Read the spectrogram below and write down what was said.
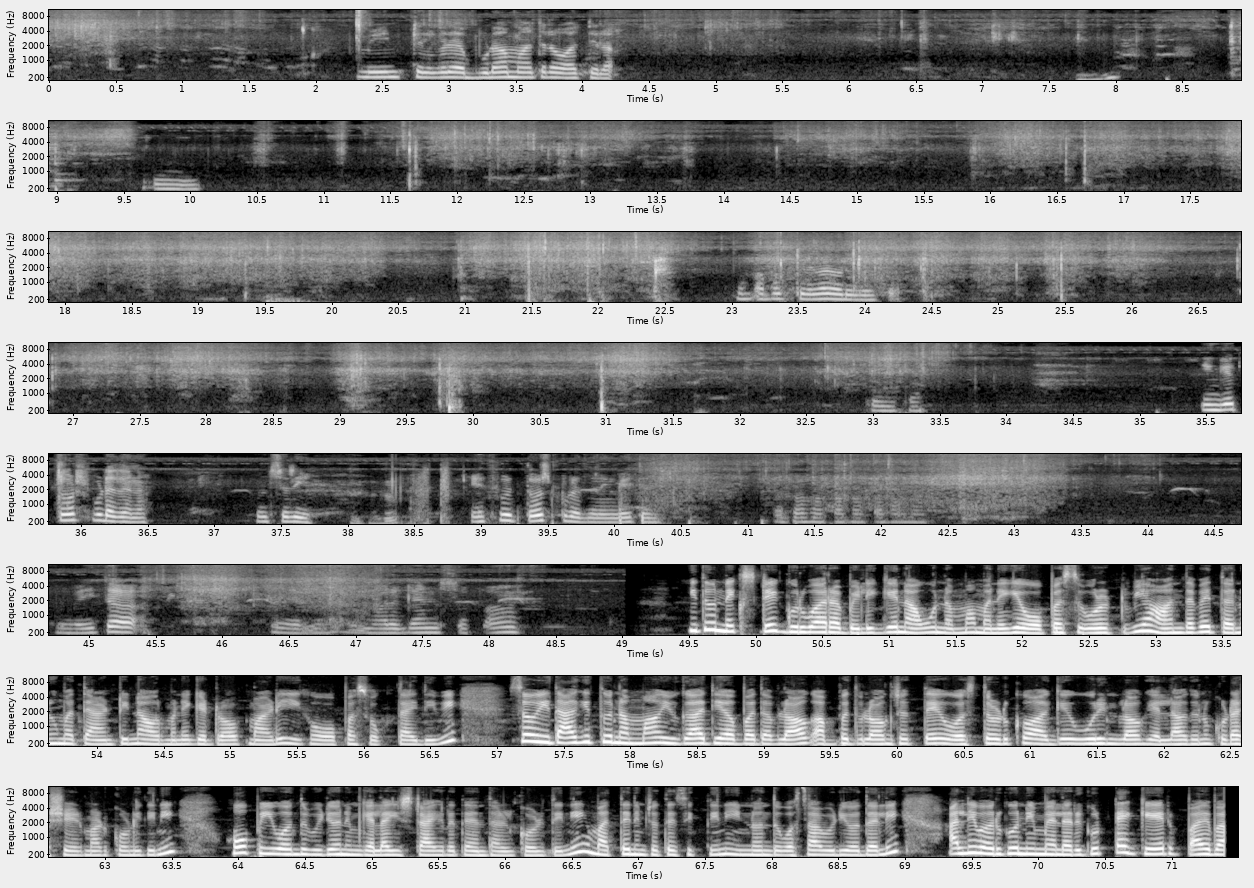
ಮೀನ್ ಕೆಳಗಡೆ ಬುಡ ಮಾತ್ರ ಹೋಗ್ತಿಲ್ಲ ಪಾಪ ಕೆಳಗಡೆ ಹೊಡಿಬೇಕು. ಅಂತ. ಹಿಂಗೆ ತೋರಿಸ್ಬಿಡೋದನ? ಒಂದ್ಸರಿ. ಎತ್ಬಿಟ್ಟು ತೋರಿಸ್ಬಿಡೋದನ ಹಿಂಗೈತೆ ಹಿಂಗೈತ? ಮರಗನ್ಸಪ್ಪ ಇದು ನೆಕ್ಸ್ಟ್ ಡೇ ಗುರುವಾರ ಬೆಳಿಗ್ಗೆ ನಾವು ನಮ್ಮ ಮನೆಗೆ ವಾಪಸ್ ಹೊರಟ್ವಿ. ಆನ್ ದ ವೇ ತನು ಮತ್ತು ಆಂಟಿನ ಅವ್ರ ಮನೆಗೆ ಡ್ರಾಪ್ ಮಾಡಿ ಈಗ ವಾಪಸ್ ಹೋಗ್ತಾ ಇದ್ದೀವಿ. ಸೊ ಇದಾಗಿತ್ತು ನಮ್ಮ ಯುಗಾದಿ ಹಬ್ಬದ ವ್ಲಾಗ್ ಹಬ್ಬದ ವ್ಲಾಗ್ ಜೊತೆ ಹೊಸ್ತೊಡ್ಕು ಹಾಗೆ ಊರಿನ ವ್ಲಾಗ್ ಎಲ್ಲದನ್ನು ಕೂಡ ಶೇರ್ ಮಾಡ್ಕೊಂಡಿದ್ದೀನಿ. ಹೋಪ್ ಈ ಒಂದು ವಿಡಿಯೋ ನಿಮಗೆಲ್ಲ ಇಷ್ಟ ಆಗಿರುತ್ತೆ ಅಂತ ಹೇಳ್ಕೊಳ್ತೀನಿ ಮತ್ತೆ ನಿಮ್ಮ ಜೊತೆ ಸಿಗ್ತೀನಿ ಇನ್ನೊಂದು ಹೊಸ ವಿಡಿಯೋದಲ್ಲಿ ಅಲ್ಲಿವರೆಗೂ ನಿಮ್ಮೆಲ್ಲರಿಗೂ ಟೇಕ್ ಕೇರ್ ಬಾಯ್ ಬಾಯ್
